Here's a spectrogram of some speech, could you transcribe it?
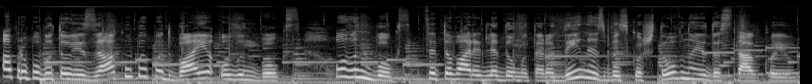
А про побутові закупи подбає Оленбокс. Оленбокс це товари для дому та родини з безкоштовною доставкою.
